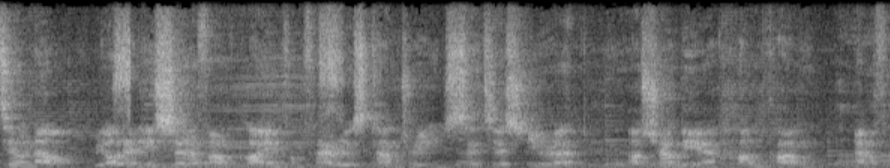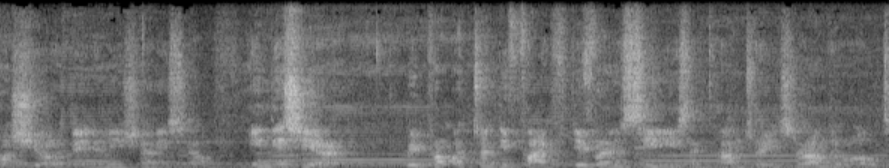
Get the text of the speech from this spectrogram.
Till now, we already serve our clients from various countries such as Europe, Australia, Hong Kong, and for sure the Indonesia itself. In this year, we promote 25 different cities and countries around the world,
